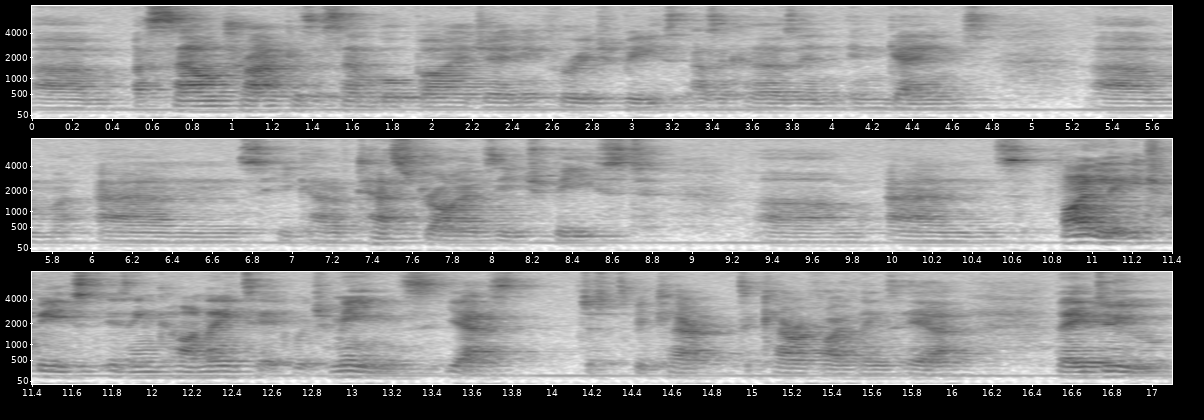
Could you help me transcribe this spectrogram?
Um, a soundtrack is assembled by Jamie for each beast, as occurs in, in games, um, and he kind of test drives each beast. Um, and finally, each beast is incarnated, which means, yes, just to be clar- to clarify things here, they do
